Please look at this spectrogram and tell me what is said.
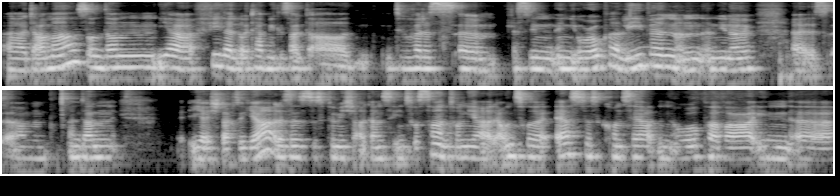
äh, damals. Und dann ja viele Leute haben mir gesagt ah, du würdest ähm, es in, in Europa lieben und, und you know äh, es, ähm, und dann ja, ich dachte, ja, das ist, das ist für mich ganz interessant. Und ja, unser erstes Konzert in Europa war in äh,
